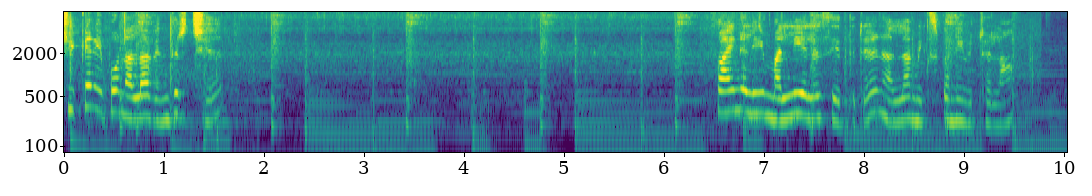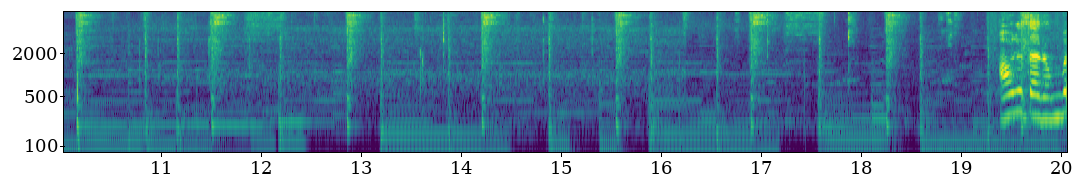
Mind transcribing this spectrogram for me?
சிக்கன் இப்போ நல்லா வெந்துருச்சு. ஃபைனலி மல்லி எல்லாம் சேர்த்துட்டு நல்லா மிக்ஸ் பண்ணி விட்டுறலாம். அவ்வளோதான் ரொம்ப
